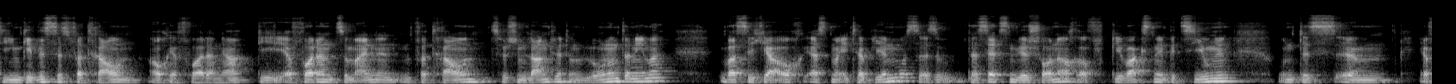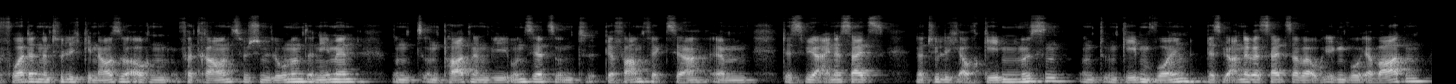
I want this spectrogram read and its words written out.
die ein gewisses Vertrauen auch erfordern. Ja, die erfordern zum einen ein Vertrauen zwischen Landwirt und Lohnunternehmer was sich ja auch erstmal etablieren muss. Also da setzen wir schon auch auf gewachsene Beziehungen und das ähm, erfordert natürlich genauso auch ein Vertrauen zwischen Lohnunternehmen und, und Partnern wie uns jetzt und der Farmfacts, ja, ähm, dass wir einerseits natürlich auch geben müssen und, und geben wollen, dass wir andererseits aber auch irgendwo erwarten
